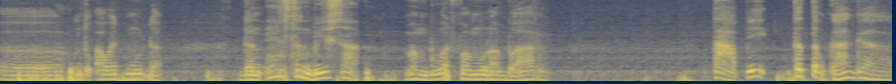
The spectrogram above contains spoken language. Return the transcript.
uh, untuk awet muda. Dan Einstein bisa membuat formula baru tapi tetap gagal.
